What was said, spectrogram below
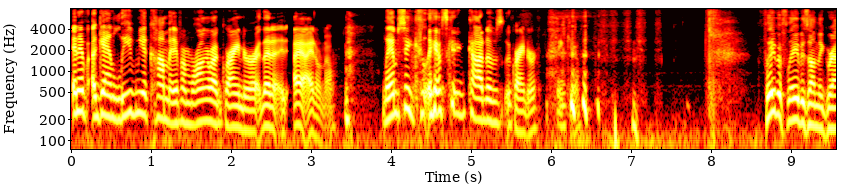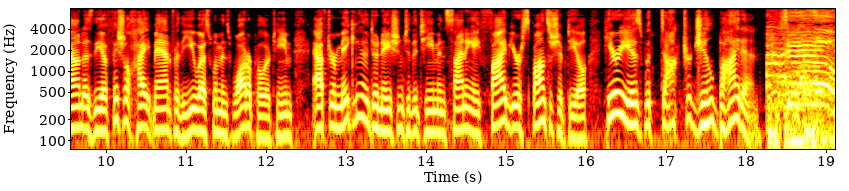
And if again, leave me a comment if I'm wrong about Grindr. That I, I don't know. Lambskin, lambskin condoms, the Grindr. Thank you. Flava Flav is on the ground as the official hype man for the U.S. women's water polo team after making a donation to the team and signing a five year sponsorship deal. Here he is with Dr. Jill Biden. Jill!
